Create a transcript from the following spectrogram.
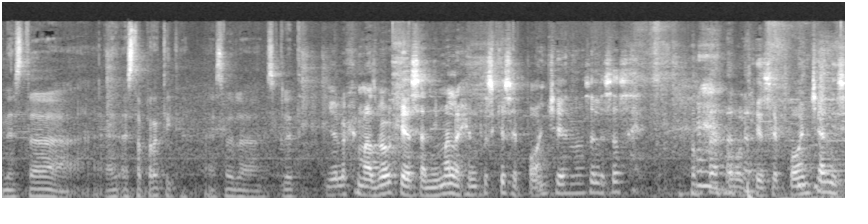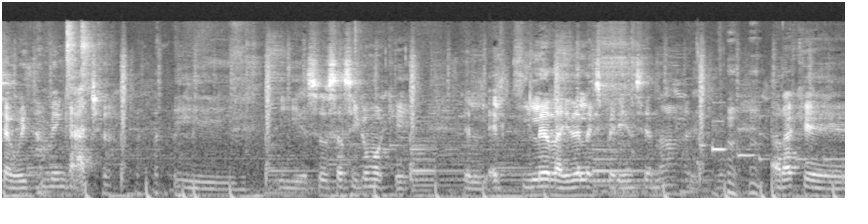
en esta, a esta práctica, a eso de la bicicleta. Yo lo que más veo que desanima a la gente es que se ponche, ¿no? Se les hace. Como que se ponchan y se agüitan bien gacho. Y, y eso es así como que el, el killer ahí de la experiencia, ¿no? Ahora que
